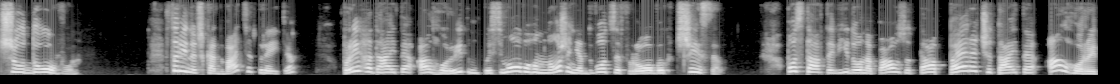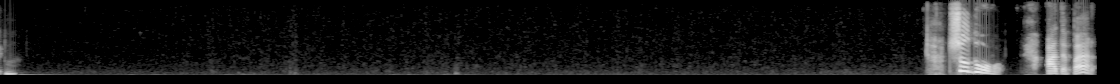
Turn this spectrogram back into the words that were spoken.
Чудово! Сторіночка 23. Пригадайте алгоритм письмового множення двоцифрових чисел. Поставте відео на паузу та перечитайте алгоритм. Чудово! А тепер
